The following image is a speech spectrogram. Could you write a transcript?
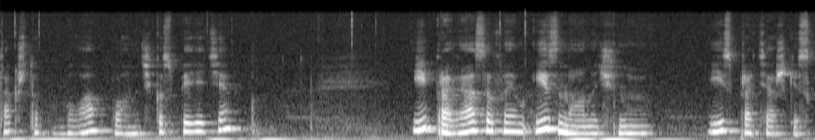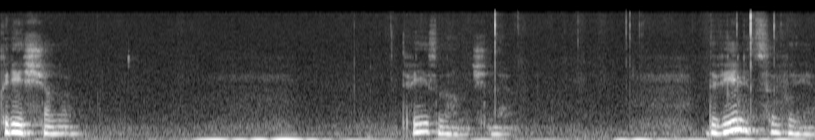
так чтобы была планочка спереди. И провязываем изнаночную из протяжки скрещенную. 2 изнаночные 2 лицевые.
